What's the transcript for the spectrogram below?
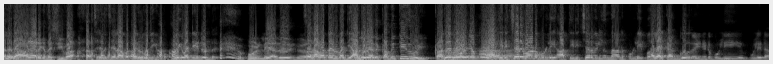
അത് അവനെ എടുക്കുന്ന ശിവ. ചില ചില അബദ്ധങ്ങൾ പറ്റി പുള്ളിക്ക് പറ്റിയിട്ടുണ്ട്. പുള്ളി അത് ചില അബദ്ധങ്ങൾ പറ്റി. അത് കമ്മിറ്റ് ചെയ്തു പോയി. ആ തിരിച്ചറിവാണ് പുള്ളി. ആ തിരിച്ചറിവിൽ നിന്നാണ് പുള്ളി ഇപ്പൊ അല്ല കങ്കു കഴിഞ്ഞിട്ട് പുള്ളി പുള്ളിയുടെ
